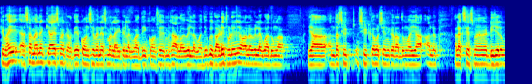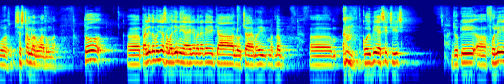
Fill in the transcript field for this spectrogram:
कि भाई, ऐसा मैंने क्या इसमें कर दिया? कौन सी मैंने इसमें लाइटें लगवा दी? कौन सी इसमें से अलॉयविल लगवा दी? कोई गाड़ी थोड़ी नहीं अलॉयविल लगवा दूँगा या अंदर सीट सीट कवर चेंज करा दूँगा या अलग अलग से इसमें डीजल वो सिस्टम लगवा दूँगा। तो पहले तो मुझे समझ ही नहीं आया कि मैंने कहा ये क्या लोचा है मेरी मतलब आ, कोई भी ऐसी चीज़ जो कि फुली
